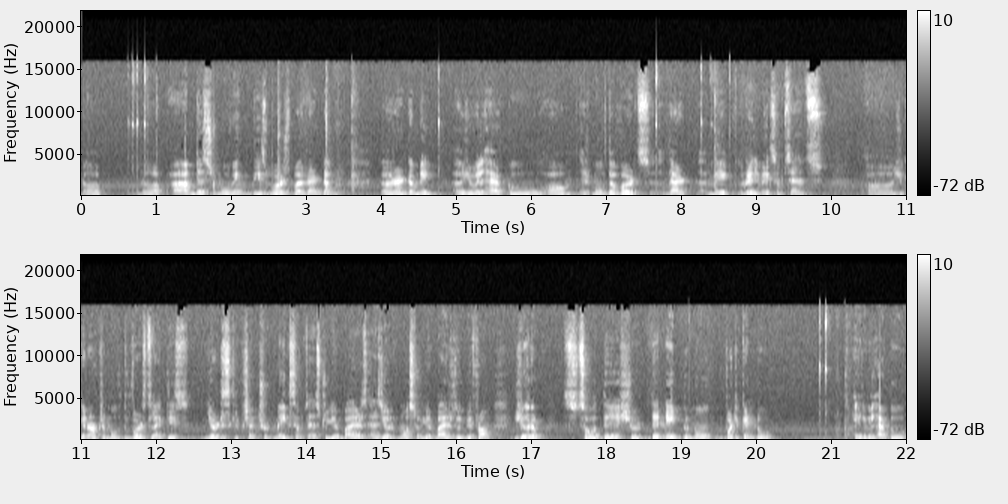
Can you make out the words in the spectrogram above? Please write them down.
Nope. Nope. I'm just removing these words by random randomly uh, you will have to um, remove the words that make really make some sense. Uh, you cannot remove the words like this. Your description should make some sense to your buyers as your most of your buyers will be from Europe. So they should they need to know what you can do. Here you will have to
